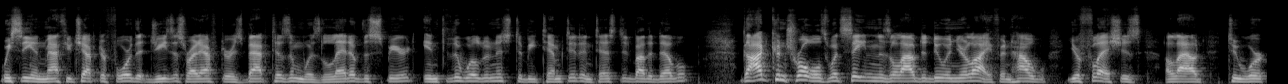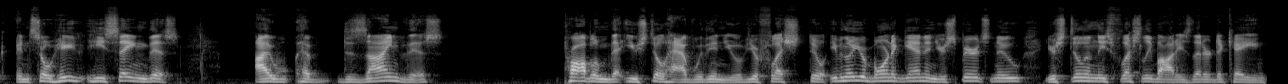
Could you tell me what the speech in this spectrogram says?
We see in Matthew chapter 4 that Jesus, right after his baptism, was led of the Spirit into the wilderness to be tempted and tested by the devil. God controls what Satan is allowed to do in your life and how your flesh is allowed to work. And so he, he's saying this I have designed this problem that you still have within you of your flesh still even though you're born again and your spirit's new you're still in these fleshly bodies that are decaying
